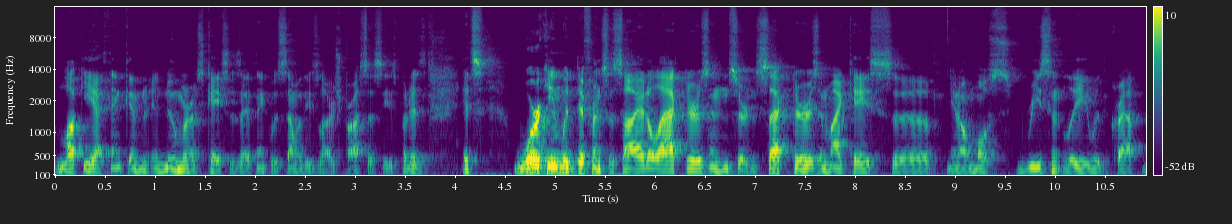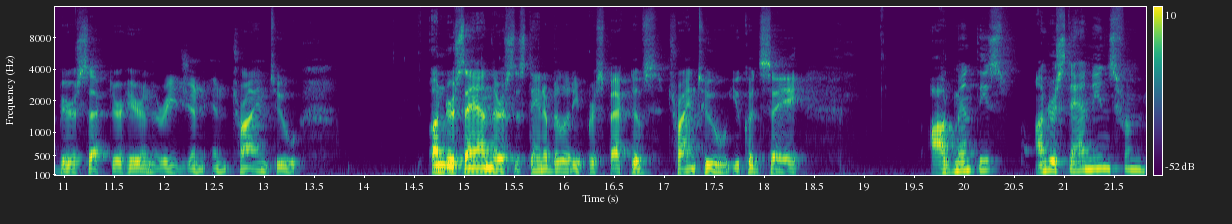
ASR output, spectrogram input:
lucky, I think, in, in, numerous cases, I think, with some of these large processes. But it's it's working with different societal actors in certain sectors. In my case, uh, you know, most recently with the craft beer sector here in the region, and trying to understand their sustainability perspectives, trying to, you could say augment these understandings from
